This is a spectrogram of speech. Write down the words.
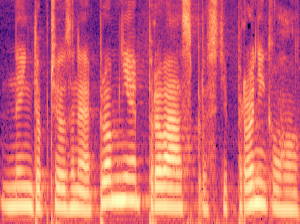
Není to přirozené pro mě, pro vás, prostě pro nikoho.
